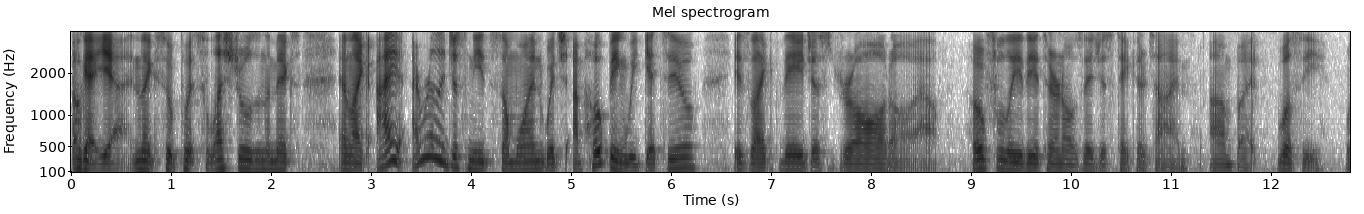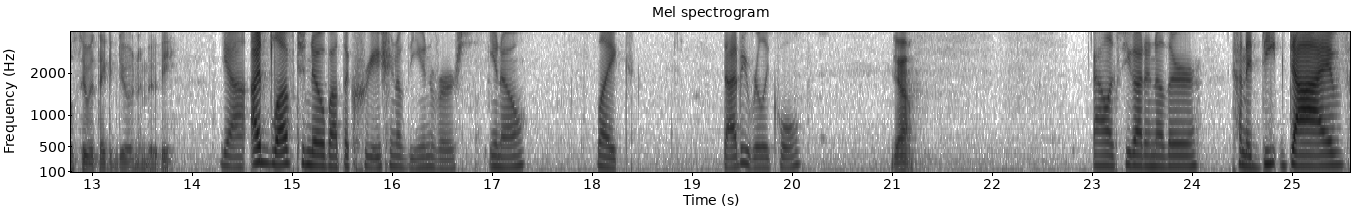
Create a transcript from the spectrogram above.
Okay, yeah, and like so put Celestials in the mix, and like I I really just need someone which I'm hoping we get to is like they just draw it all out. Hopefully the Eternals they just take their time, um, but we'll see. We'll see what they can do in a movie. yeah i'd love to know about the creation of the universe you know like that'd be really cool Yeah. alex you got another kind of deep dive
